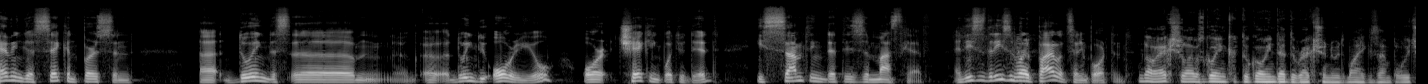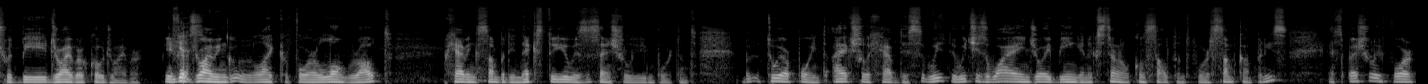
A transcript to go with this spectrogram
having a second person doing this, um, uh, doing the overview or checking what you did is something that is a must-have, and this is the reason why pilots are important. no, actually, I was going to go in that direction with my example, which would be driver co-driver. If Yes. you're driving uh, like for a long route, having somebody next to you is essentially important. But to your point, I actually have this, which, which is why I enjoy being an external consultant for some companies, especially for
